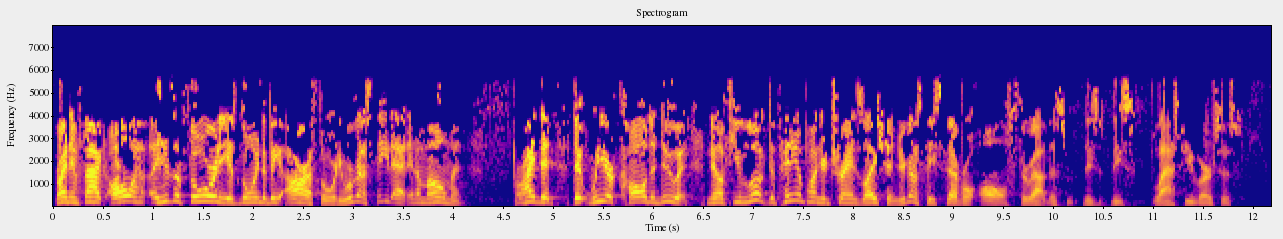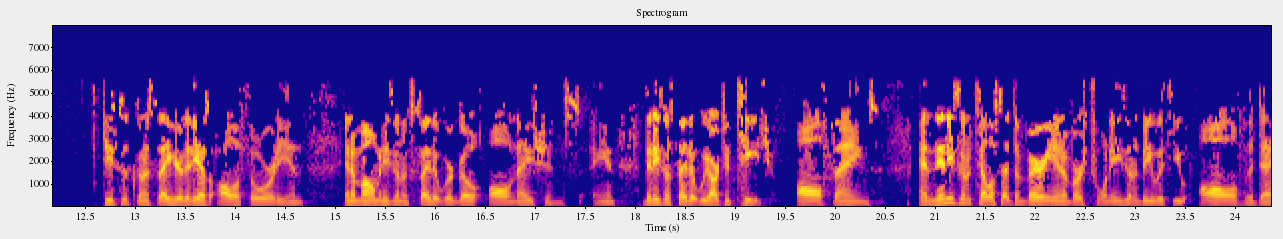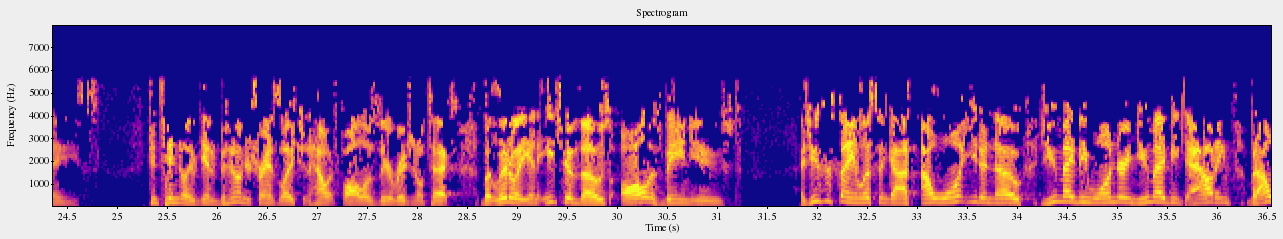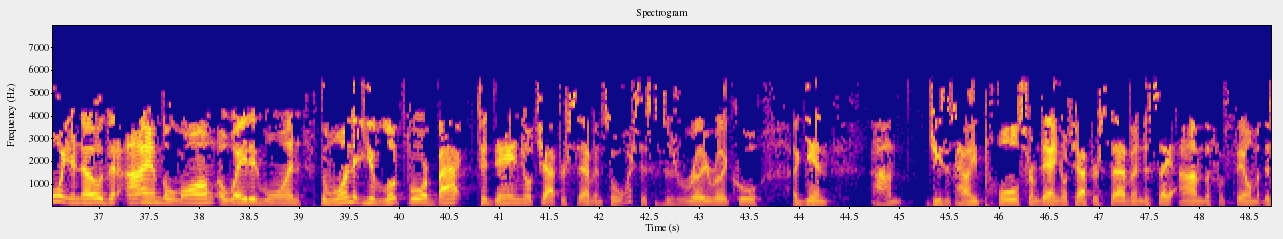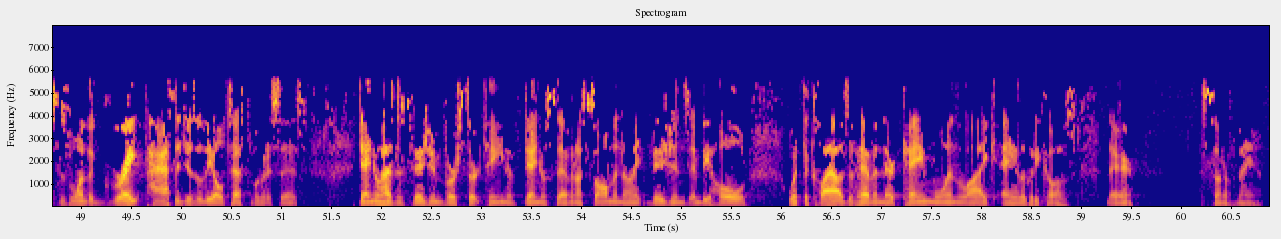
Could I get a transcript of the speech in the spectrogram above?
Right? In fact, all his authority is going to be our authority. We're going to see that in a moment. Right? That, that we are called to do it. Now, if you look, depending upon your translation, you're going to see several alls throughout this, these, these last few verses. Jesus is going to say here that he has all authority. And in a moment, he's going to say that we're go all nations. And then he's going to say that we are to teach all things. And then he's going to tell us at the very end of verse 20, he's going to be with you all the days. Continually, again, depending on your translation, how it follows the original text. But literally, in each of those, all is being used. And Jesus is saying, listen, guys, I want you to know, you may be wondering, you may be doubting, but I want you to know that I am the long awaited one, the one that you've looked for back to Daniel chapter 7. So watch this. This is really, really cool. Again, um, Jesus, how he pulls from Daniel chapter 7 to say, I'm the fulfillment. This is one of the great passages of the Old Testament. Look what it says. Daniel has this vision, verse 13 of Daniel 7. I saw in the night visions, and behold, with the clouds of heaven there came one like a, look what he calls there, son of man.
